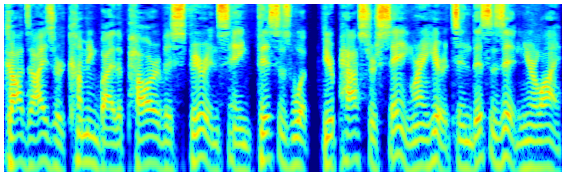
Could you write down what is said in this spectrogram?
God's eyes are coming by the power of his spirit and saying, this is what your pastor's saying right here. It's in, this is it in your life.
